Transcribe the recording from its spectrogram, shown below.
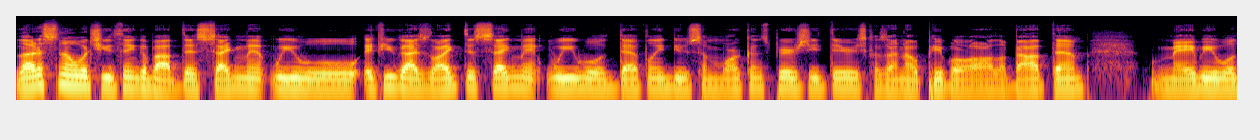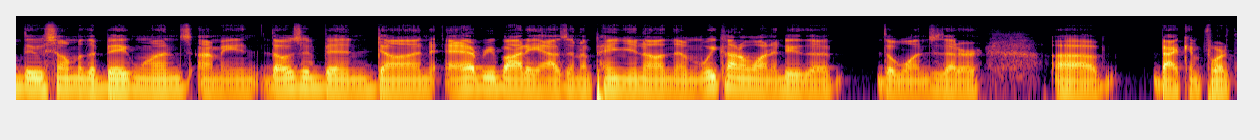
Let us know what you think about this segment. We will if you guys like this segment we will definitely do some more conspiracy theories because i know people are all about them. Maybe we'll do some of the big ones. I mean those have been done. Everybody has an opinion on them. We kind of want to do the the ones that are uh back and forth.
